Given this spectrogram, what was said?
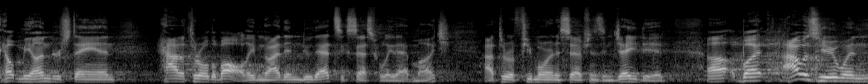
help me understand how to throw the ball, even though I didn't do that successfully that much. I threw a few more interceptions than Jay did. Uh, but I was here when,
